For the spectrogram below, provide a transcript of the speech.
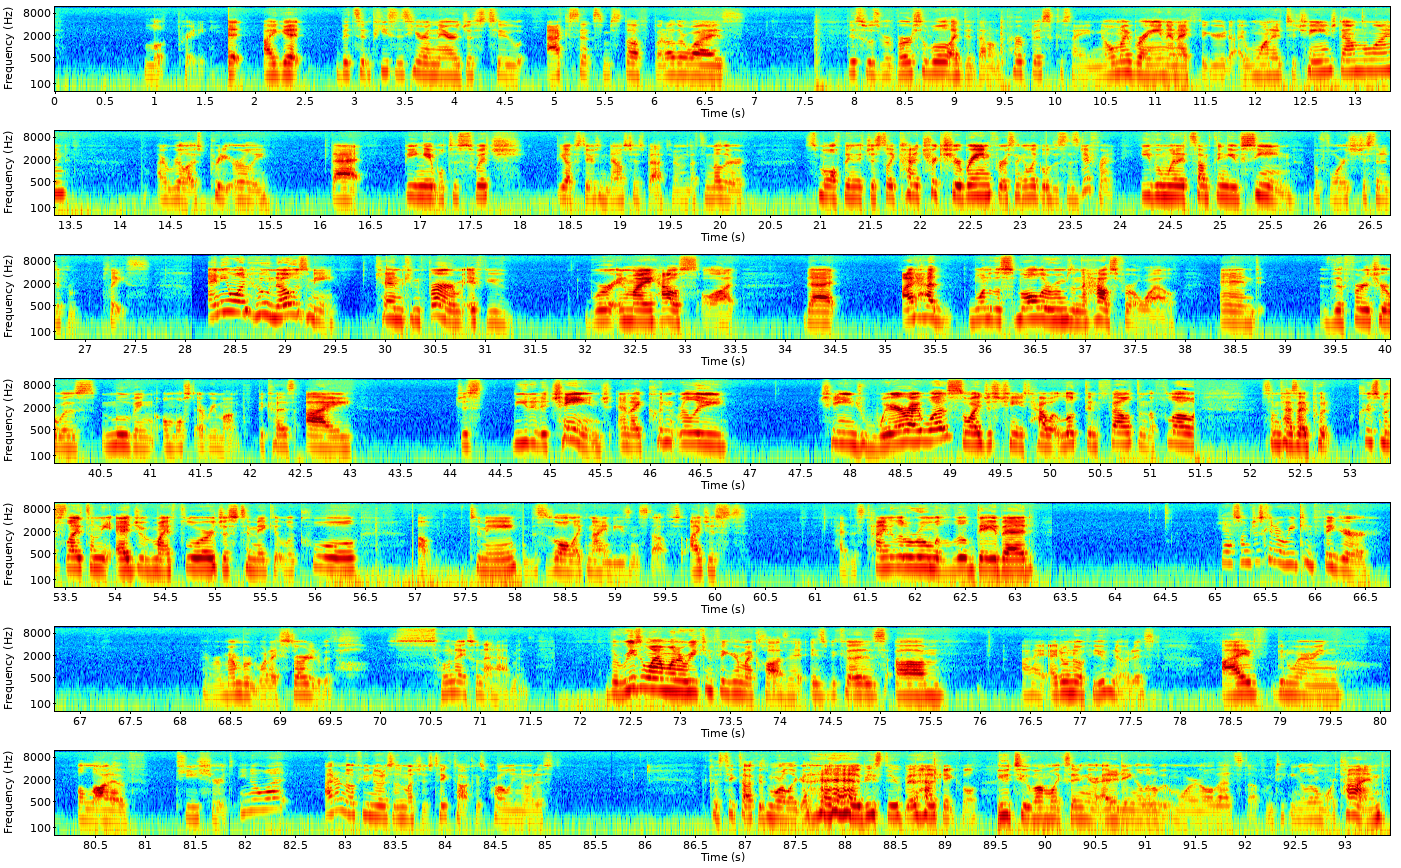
look pretty. It, I get bits and pieces here and there just to accent some stuff, but otherwise, this was reversible. I did that on purpose because I know my brain and I figured I wanted to change down the line. I realized pretty early that being able to switch the upstairs and downstairs bathroom, that's another small thing that just like kind of tricks your brain for a second, like, oh, this is different. Even when it's something you've seen before, it's just in a different place. Anyone who knows me can confirm if you were in my house a lot that I had one of the smaller rooms in the house for a while and the furniture was moving almost every month because I just needed a change and I couldn't really change where I was so I just changed how it looked and felt and the flow. Sometimes I put Christmas lights on the edge of my floor just to make it look cool um, to me. This is all like 90s and stuff so I just had this tiny little room with a little day bed. Yeah, so I'm just gonna reconfigure. I remembered what I started with. Oh, so nice when that happens. The reason why I want to reconfigure my closet is because um, I, I don't know if you've noticed, I've been wearing a lot of t-shirts. You know what? I don't know if you noticed as much as TikTok has probably noticed because TikTok is more like a be stupid. Okay, cool. YouTube, I'm like sitting there editing a little bit more and all that stuff. I'm taking a little more time.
